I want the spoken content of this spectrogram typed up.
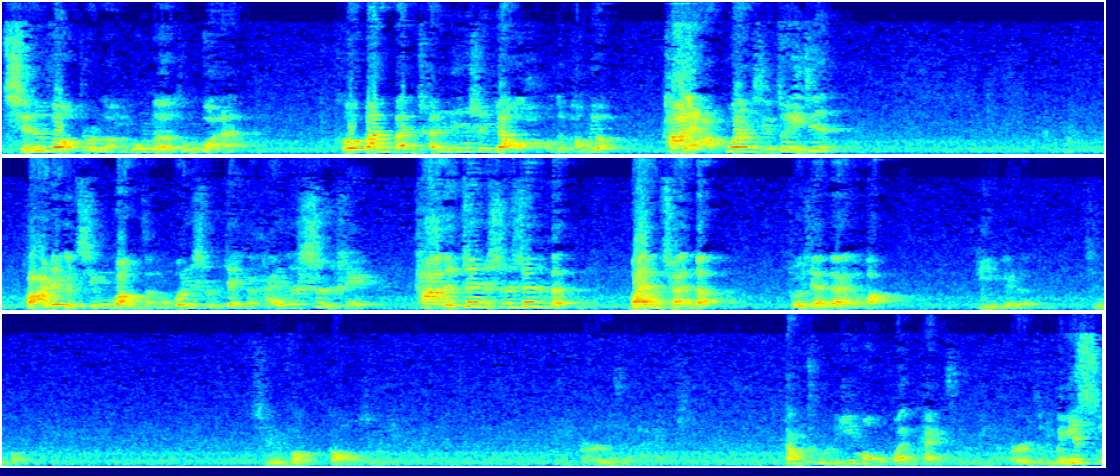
秦凤就是冷宫的总管，和班班陈琳是要好的朋友，他俩关系最近。把这个情况怎么回事？这个孩子是谁？他的真实身份，完全的说现在的话，抵给了。秦凤，秦凤告诉你，你儿子来。当初狸猫换太子，你儿子没死，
